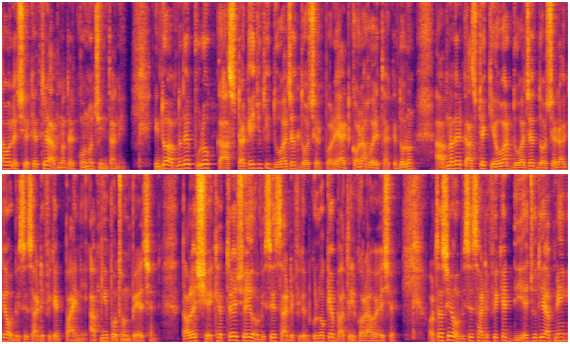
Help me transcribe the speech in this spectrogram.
তাহলে সেক্ষেত্রে আপনাদের কোনো চিন্তা নেই। কিন্তু আপনাদের পুরো কাজটাকেই যদি দু হাজার দশের পরে অ্যাড করা হয়ে থাকে, ধরুন আপনাদের কাজটা কেউ আর দু হাজার দশের আগে ওবিসি সার্টিফিকেট পায়নি, আপনি প্রথম পেয়েছেন, তাহলে সেক্ষেত্রে সেই ওবিসি সার্টিফিকেটগুলোকে বাতিল করা হয়েছে। অর্থাৎ সেই ওবিসি সার্টিফিকেট দিয়ে যদি আপনি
